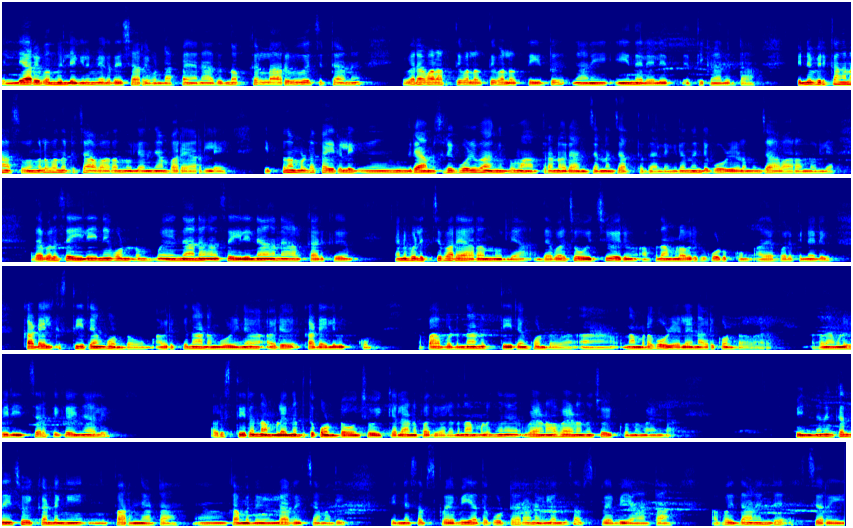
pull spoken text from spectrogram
വലിയ അറിവൊന്നും ഇല്ലെങ്കിലും ഏകദേശം അറിവുണ്ട്. അപ്പോൾ ഞാൻ അതിൽ നിന്നൊക്കെയുള്ള അറിവ് വെച്ചിട്ടാണ് ഇവരെ വളർത്തി വളർത്തി വളർത്തിയിട്ട് ഞാൻ ഈ ഈ നിലയിൽ എത്തിക്കണത് കേട്ടോ പിന്നെ ഇവർക്ക് അങ്ങനെ അസുഖങ്ങൾ വന്നിട്ട് ചാവാറൊന്നുമില്ല എന്ന് ഞാൻ പറയാറില്ലേ? ഇപ്പോൾ നമ്മുടെ കൈരളി ഗ്രാമശ്രീ കോഴി വാങ്ങിയപ്പോൾ മാത്രമാണ് ഒരു അഞ്ചെണ്ണം ചത്തത്. അല്ലെങ്കിലൊന്നും എന്റെ കോഴികളൊന്നും ചാവാറൊന്നുമില്ല. അതേപോലെ സെയിലിനെ കൊണ്ട് ഞാനങ്ങനെ സെയിലിനെ അങ്ങനെ ആൾക്കാർക്ക് അങ്ങനെ വിളിച്ച് പറയാറൊന്നുമില്ല. അതേപോലെ ചോദിച്ചു വരും. അപ്പോൾ നമ്മൾ അവർക്ക് കൊടുക്കും. അതേപോലെ പിന്നെ ഒരു കടയിലേക്ക് സ്ഥിരം കൊണ്ടുപോകും. അവർക്ക് നാടൻ കോഴീനെ അവർ കടയിൽ വിൽക്കും. അപ്പോൾ അവിടെ നിന്നാണ് സ്ഥിരം കൊണ്ടുപോവുക നമ്മുടെ കോഴികളെയാണ് അവർ കൊണ്ടുപോവാറ്. അപ്പോൾ നമ്മൾ വിരിയിച്ചിറക്കി കഴിഞ്ഞാൽ അവർ സ്ഥിരം നമ്മളെ നിന്ന് എടുത്ത് കൊണ്ടുപോകും. ചോദിക്കലാണ് പതിവ്. അല്ലാണ്ട് നമ്മളിങ്ങനെ വേണോ വേണോ എന്ന് ചോദിക്കുകയൊന്നും വേണ്ട. പിന്നെ നിങ്ങൾക്ക് എന്തെങ്കിലും ചോദിക്കാനുണ്ടെങ്കിൽ പറഞ്ഞോട്ടാ. കമന്റുകളിൽ അറിയിച്ചാൽ മതി. പിന്നെ സബ്സ്ക്രൈബ് ചെയ്യാത്ത കൂട്ടുകാരാണെങ്കിൽ ഒന്ന് സബ്സ്ക്രൈബ് ചെയ്യണം കേട്ടോ അപ്പോൾ ഇതാണ് എന്റെ ചെറിയ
